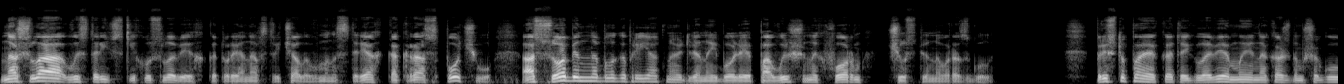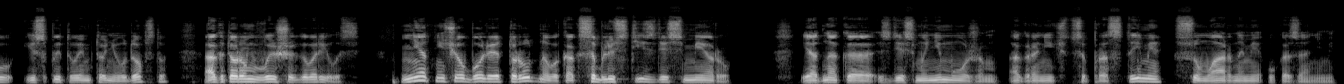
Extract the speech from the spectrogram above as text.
нашла в исторических условиях, которые она встречала в монастырях, как раз почву, особенно благоприятную для наиболее повышенных форм чувственного разгула. Приступая к этой главе, мы на каждом шагу испытываем то неудобство, о котором выше говорилось. Нет ничего более трудного, как соблюсти здесь меру. И однако здесь мы не можем ограничиться простыми суммарными указаниями.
